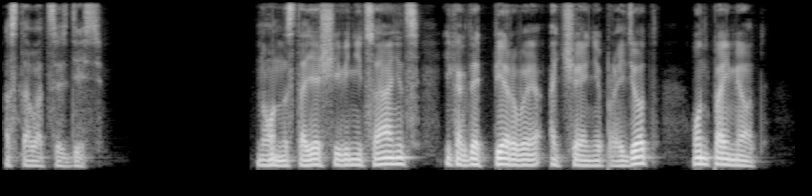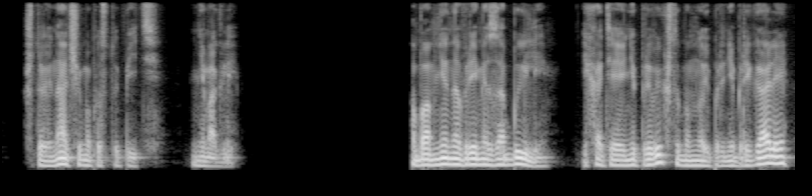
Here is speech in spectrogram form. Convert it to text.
оставаться здесь. Но он настоящий венецианец, и когда первое отчаяние пройдет, он поймет, что иначе мы поступить не могли. Обо мне на время забыли, и хотя я не привык, чтобы мной пренебрегали,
